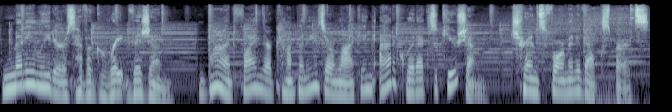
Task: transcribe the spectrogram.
many leaders have a great vision, but find their companies are lacking adequate execution. Transformative Experts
